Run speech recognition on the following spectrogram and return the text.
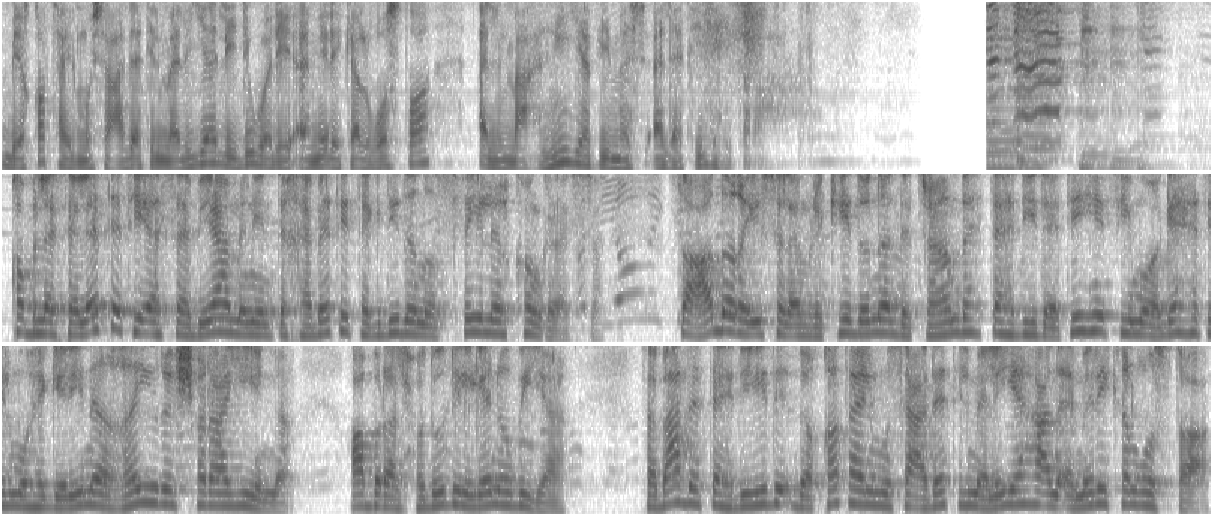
بقطع المساعدات المالية لدول أمريكا الوسطى المعنية بمسألة الهجرة. قبل ثلاثة أسابيع من انتخابات التجديد النصفي للكونغرس صعد الرئيس الأمريكي دونالد ترامب تهديداته في مواجهة المهاجرين غير الشرعيين عبر الحدود الجنوبية فبعد التهديد بقطع المساعدات المالية عن أمريكا الوسطى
